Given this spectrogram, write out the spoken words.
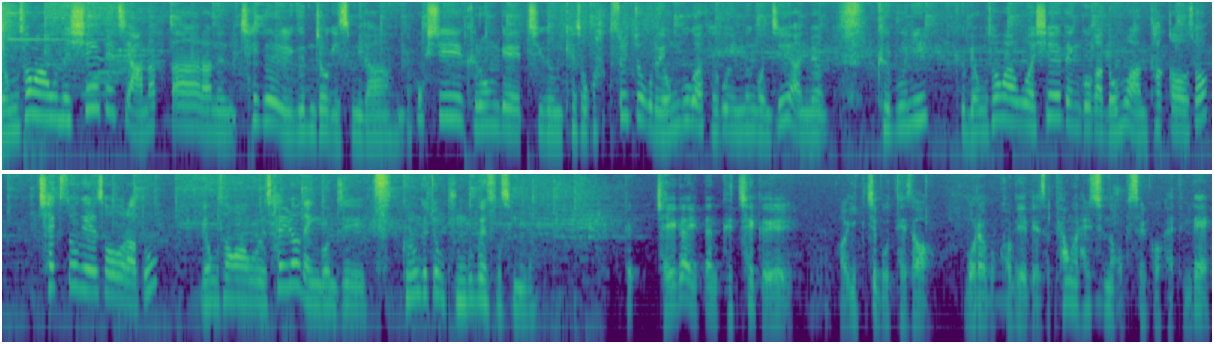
명성황후는 시해되지 않았다라는 책을 읽은 적이 있습니다. 그러니까 혹시 그런 게 지금 계속 학술적으로 연구가 되고 있는 건지 아니면 그분이 그 명성황후가 시해된 거가 너무 안타까워서 책 속에서라도 명성황후를 살려낸 건지 그런 게 좀 궁금했었습니다. 그 제가 일단 그 책을 어, 읽지 못해서 뭐라고 거기에 대해서 평을 할 수는 없을 것 같은데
